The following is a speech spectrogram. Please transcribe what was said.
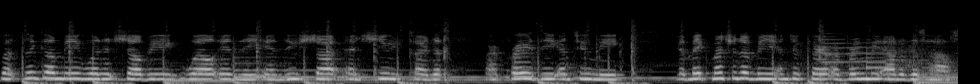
But think on me when it shall be well in thee, and do shot and shew kindness, I pray thee unto me, and make mention of me unto Pharaoh, and bring me out of this house.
